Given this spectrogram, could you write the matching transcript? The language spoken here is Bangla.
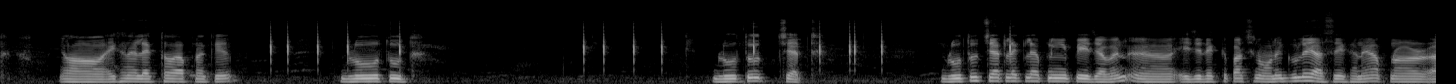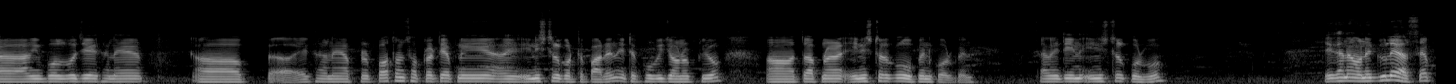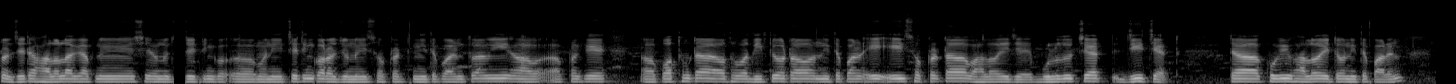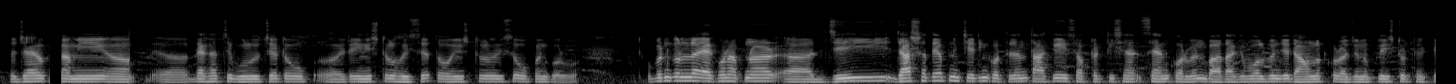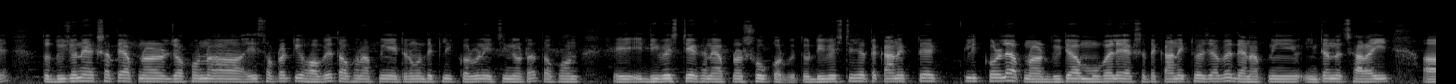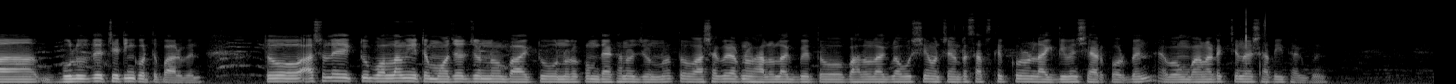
এখানে লিখতে হবে আপনাকে Bluetooth Bluetooth chat Bluetooth chat লিখলে আপনি পেয়ে যাবেন। এই যে দেখতে পাচ্ছেন অনেকগুলোই আছে এখানে। আপনার আমি বলব যে এখানে এখানে আপনার প্রথম সফটওয়্যারটি আপনি ইনস্টল করতে পারেন। এটা খুবই জনপ্রিয়। তো আপনার ইনস্টল করে ওপেন করবেন। তো আমি এটি ইনস্টল করব। এখানে অনেকগুলোই আছে আপনার, যেটা ভালো লাগে আপনি সেই অনুযায়ী মানে চেটিং করার জন্য এই সফটওয়্যারটি নিতে পারেন। তো আমি আপনাকে প্রথমটা অথবা দ্বিতীয়টা নিতে পারেন। এই এই সফটওয়্যারটা ভালো, এই যে ব্লুটুথ চ্যাট জি চ্যাট এটা খুবই ভালো, এটাও নিতে পারেন। তো যাই হোক, আমি দেখাচ্ছি ব্লুটুথ চ্যাট এটা ইনস্টল হয়েছে তো ইনস্টল হয়েছে ওপেন করব। ওপেন করলে এখন আপনার যেই, যার সাথে আপনি চেটিং করতে চান তাকে এই সফটওয়্যারটি সেন্ড করবেন বা তাকে বলবেন যে ডাউনলোড করার জন্য প্লে স্টোর থেকে। তো দুজনে একসাথে আপনার যখন এই সফটওয়্যারটি হবে, তখন আপনি এটার মধ্যে ক্লিক করবেন, এই চিহ্নটা, তখন এই ডিভাইসটি এখানে আপনার শো করবে। তো ডিভাইসটির সাথে কানেক্টে ক্লিক করলে আপনার দুইটা মোবাইলে একসাথে কানেক্ট হয়ে যাবে দেন আপনি ইন্টারনেট ছাড়াই ব্লুটুথে চেটিং করতে পারবেন। তো আসলে একটু বললামই এটা মজার জন্য বা একটু অন্যরকম দেখানোর জন্য। তো আশা করি আপনার ভালো লাগবে। তো ভালো লাগলে অবশ্যই আমার চ্যানেলটা সাবস্ক্রাইব করুন লাইক দিবেন শেয়ার করবেন এবং বাংলাটেক চ্যানেলের সাথেই থাকবেন।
